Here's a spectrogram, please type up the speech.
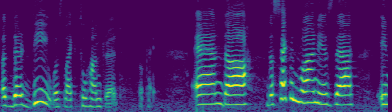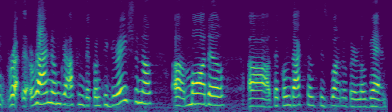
but their D was like 200. Okay, and uh, the second one is that in ra random graph in the configurational uh, model, uh, the conductance is 1 over log n.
